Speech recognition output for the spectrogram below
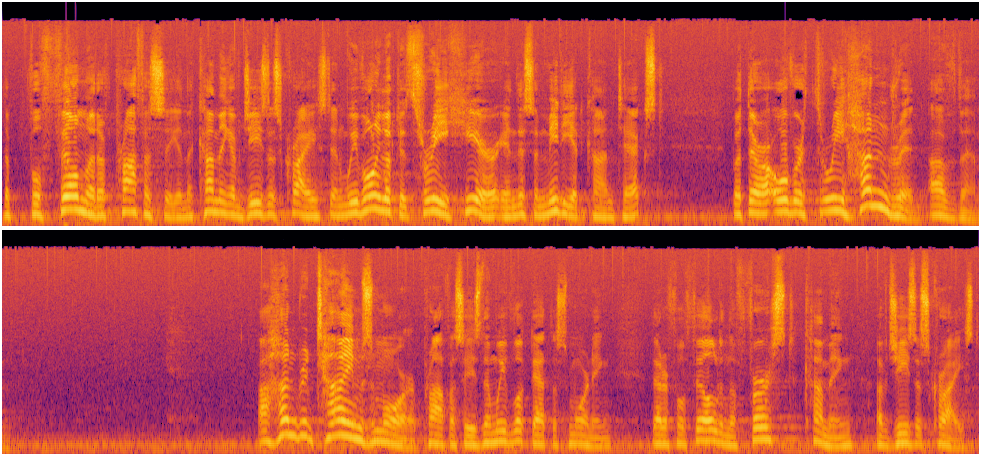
the fulfillment of prophecy in the coming of Jesus Christ. And we've only looked at three here in this immediate context, but there are over 300 of them. A hundred times more prophecies than we've looked at this morning that are fulfilled in the first coming of Jesus Christ.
